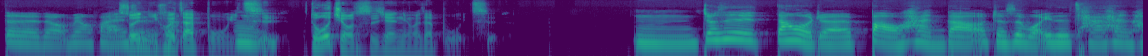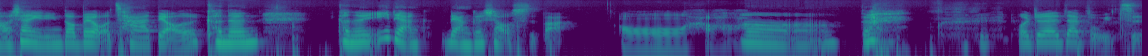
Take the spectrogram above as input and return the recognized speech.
对对对，我没有放，所以你会再补一次，多久时间你会再补一次？嗯，就是当我觉得暴汗到，就是我一直擦汗，好像已经都被我擦掉了，可能可能一两两个小时吧。哦，好好，嗯嗯，对，我就会再补一次。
